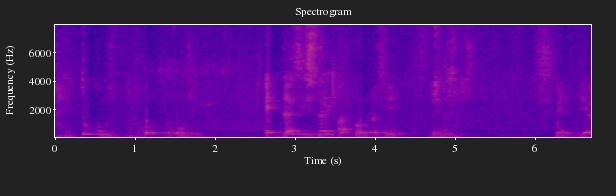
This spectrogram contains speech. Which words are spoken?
aan die toekoms wat God vir ons het. En dis die stryd wat Paulus het met hulle. Met die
